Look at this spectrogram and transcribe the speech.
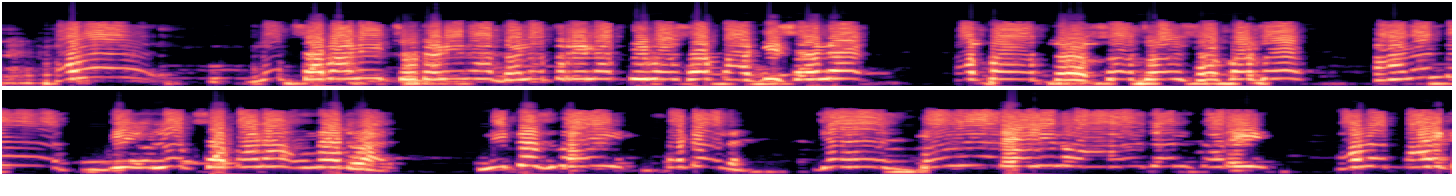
હવે લોકસભાની ચૂંટણીના ગણતરીના દિવસો બાકી છે ને દ્રશ્યો જોઈ શકો છો. આનંદ લોકસભાના ઉમેદવાર નીતિશભાઈ પટેલ, જે ભવ્ય રેલીનું આયોજન કરી હવે બાઇક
